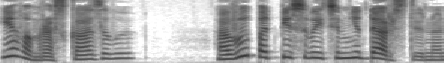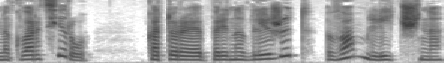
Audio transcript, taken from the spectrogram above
Я вам рассказываю, а вы подписываете мне дарственную на квартиру, которая принадлежит вам лично.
